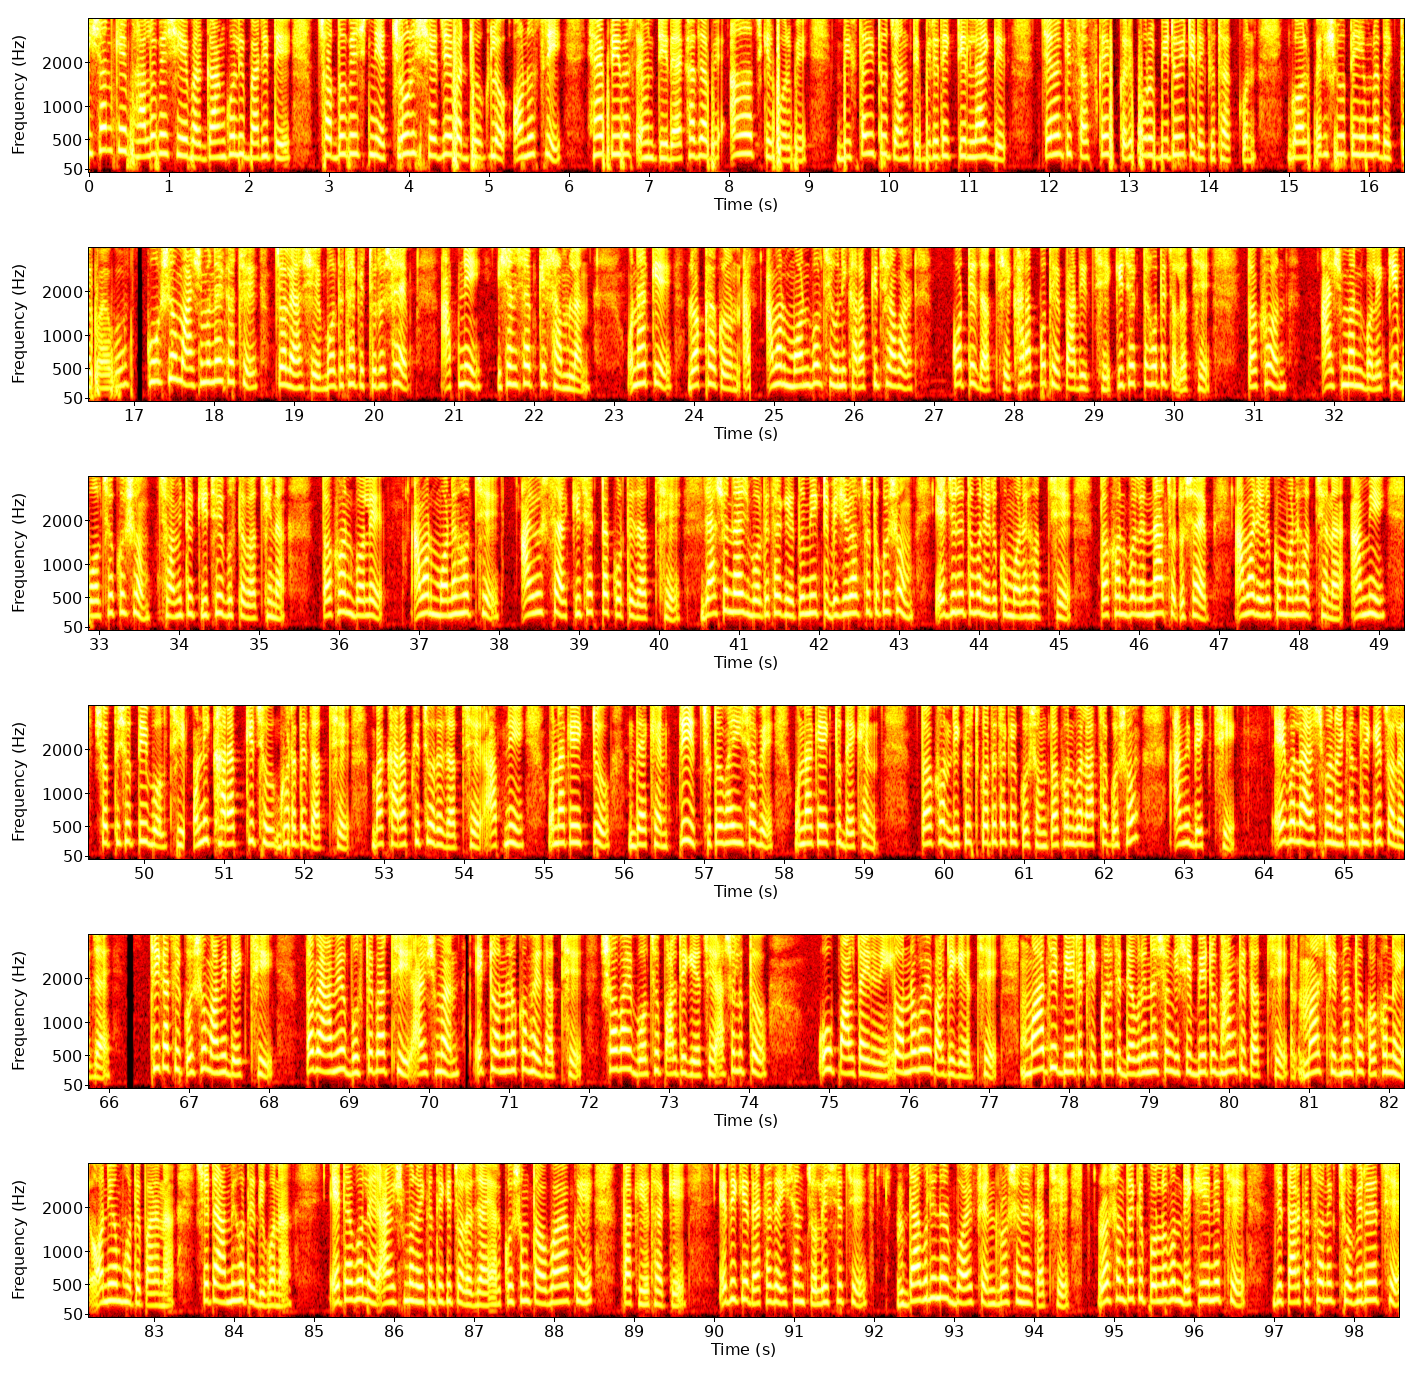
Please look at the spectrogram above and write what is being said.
ঈশানকে ভালোবেসে এবার গাঙ্গুলি বাড়িতে ছদ্মবেশ নিয়ে চোর সেজে এবার ঢুকলো অনুশ্রী। হ্যাঁ প্রিভার্স এমনটি দেখা যাবে আজকের পর্বে। বিস্তারিত জানতে ভিডিওতে একটি লাইক দিয়ে চ্যানেলটি সাবস্ক্রাইব করে পুরো ভিডিওটি দেখতে থাকুন। গল্পের শুরুতেই আমরা দেখতে পাবো, কুসুম আসমানের কাছে চলে আসে। বলতে থাকে, ছোট সাহেব, আপনি ঈশান সাহেবকে সামলান। ওনাকে রক্ষা করুন। আমার মন বলছে উনি খারাপ কিছু আবার করতে যাচ্ছে, খারাপ পথে পা দিচ্ছে, কিছু একটা হতে চলেছে। তখন আয়ুষ্মান বলে, কি বলছো কুসুম? আমি তো কিছুই বুঝতে পারছি না। তখন বলে, আমার মনে হচ্ছে আয়ুষ স্যার, কিছু একটা করতে যাচ্ছে। যা শুনে আয়ুষ বলতে থাকে, তুমি একটু বেশি ভাবছ তো কুসুম? এই জন্য তোমার এরকম মনে হচ্ছে। তখন বলে, না ছোট সাহেব, আমার এরকম মনে হচ্ছে না। আমি সত্যি সত্যিই বলছি, উনি খারাপ কিছু ঘটাতে যাচ্ছে বা খারাপ কিছু হতে যাচ্ছে। আপনি ওনাকে একটু দেখেন, প্লিজ ছোটো ভাই হিসাবে ওনাকে একটু দেখেন। তখন রিকোয়েস্ট করতে থাকে কুসুম, তখন বলে আচ্ছা কুসুম, আমি দেখছি। এই বলে আয়ুষ্মান ওইখান থেকে চলে যায়। ঠিক আছে কুসুম, আমি দেখছি। তবে আমিও বুঝতে পারছি আয়ুষ্মান একটু অন্যরকম হয়ে যাচ্ছে। সবাই বলছে পাল্টে গিয়েছে। আসলে তো ও পাল্টায়নি অন্যভাবে পাল্টে গিয়েছে। মা যে বিয়েটা ঠিক করেছে দেবরিনার সঙ্গে সে বিয়েটা ভাঙতে চাচ্ছে। মার সিদ্ধান্ত কখনোই অনিয়ম হতে পারে না, সেটা আমি হতে দিব না। এটা বলে আয়ুষ্মান ওইখান থেকে চলে যায় আর কুসুম তো অবাক হয়ে তাকিয়ে থাকে। এদিকে দেখা যায় ঈশান চলে এসেছে ডাবলিনার বয়ফ্রেন্ড রোশনের কাছে। রোশন তাকে প্রলোভন দেখে এনেছে যে তার কাছে অনেক ছবি রয়েছে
